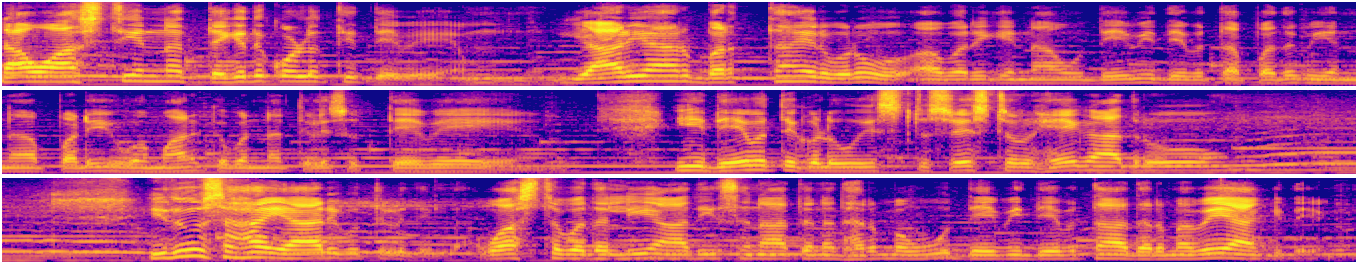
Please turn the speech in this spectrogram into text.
ನಾವು ಆಸ್ತಿಯನ್ನು ತೆಗೆದುಕೊಳ್ಳುತ್ತಿದ್ದೇವೆ. ಯಾರ್ಯಾರು ಬರ್ತಾ ಇರುವರೋ ಅವರಿಗೆ ನಾವು ದೇವಿ ದೇವತಾ ಪದವಿಯನ್ನು ಪಡೆಯುವ ಮಾರ್ಗವನ್ನು ತಿಳಿಸುತ್ತೇವೆ. ಈ ದೇವತೆಗಳು ಇಷ್ಟು ಶ್ರೇಷ್ಠರು ಹೇಗಾದರೂ? ಇದೂ ಸಹ ಯಾರಿಗೂ ತಿಳಿದಿಲ್ಲ. ವಾಸ್ತವದಲ್ಲಿ ಆದಿ ಸನಾತನ ಧರ್ಮವು ದೇವಿ ದೇವತಾ ಧರ್ಮವೇ ಆಗಿದೆ.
